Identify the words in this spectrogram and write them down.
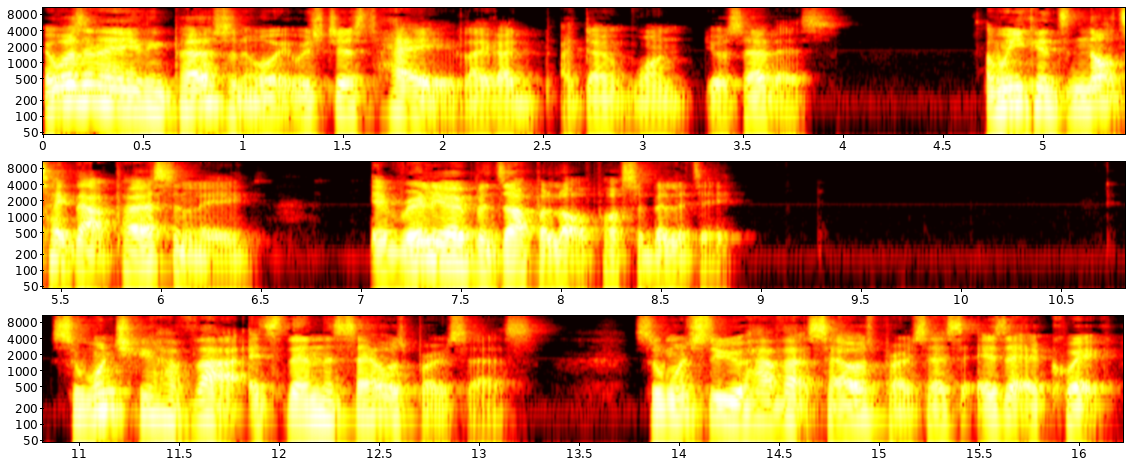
it wasn't anything personal. It was just, hey, like I I don't want your service. And when you can not take that personally, it really opens up a lot of possibility. So once you have that, it's then the sales process. So once you have that sales process, is it a quick,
